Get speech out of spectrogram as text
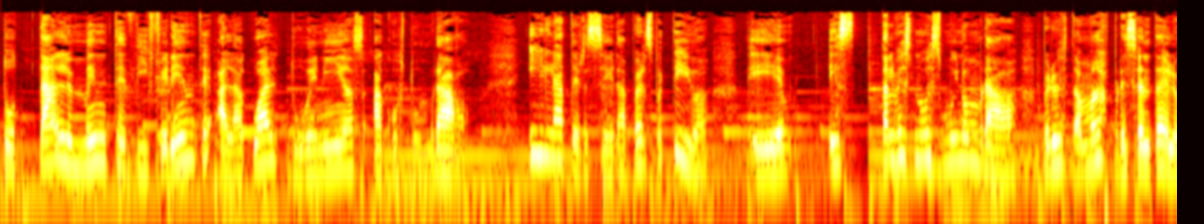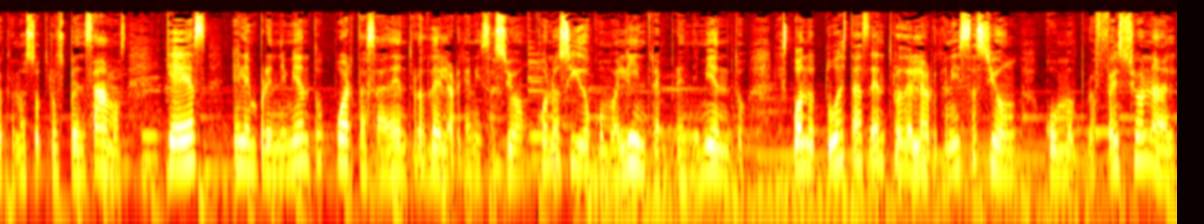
totalmente diferente a la cual tú venías acostumbrado. Y la tercera perspectiva eh, es tal vez no es muy nombrada, pero está más presente de lo que nosotros pensamos, que es el emprendimiento puertas adentro de la organización, conocido como el intraemprendimiento. Es cuando tú estás dentro de la organización como profesional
